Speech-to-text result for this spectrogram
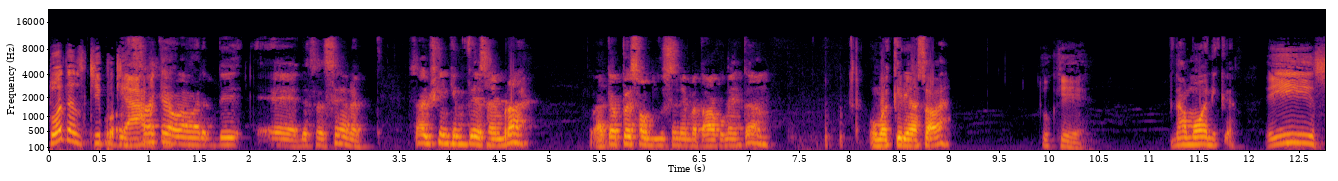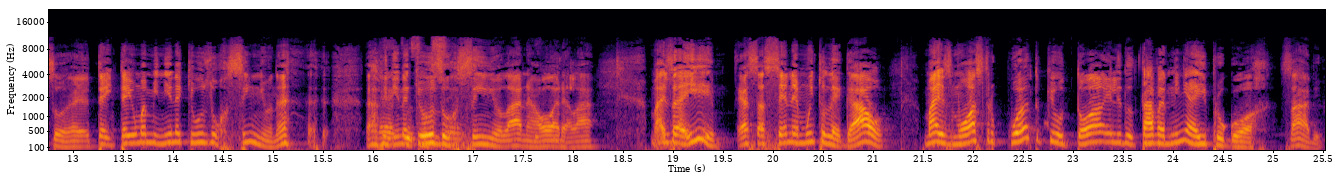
todo tipo de arma Sabe aquela hora de, é, dessa cena? Sabe quem que me fez lembrar? Até o pessoal do cinema tava comentando. Uma criança lá, o quê? da Mônica. Isso, é, tem, tem uma menina que usa ursinho, né? A É, menina que que usa usa ursinho lá na hora lá. Mas aí, essa cena é muito legal, mas mostra o quanto que o Thor, ele não tava nem aí pro Gore, sabe?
